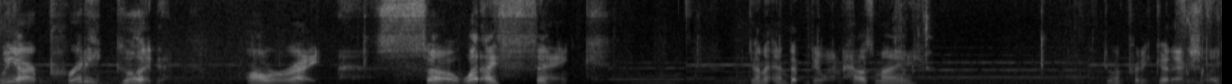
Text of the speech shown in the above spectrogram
We are pretty good. All right. So, what I think I'm going to end up doing... How's my... Doing pretty good, actually.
